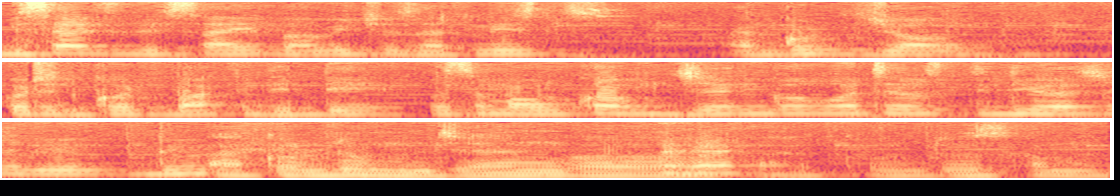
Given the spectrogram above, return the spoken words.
besides the cyber, which was at least a good job, quote unquote, back in the day, for some come Django, what else did you actually do? I could do mjengo, Uh-huh. I could do some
